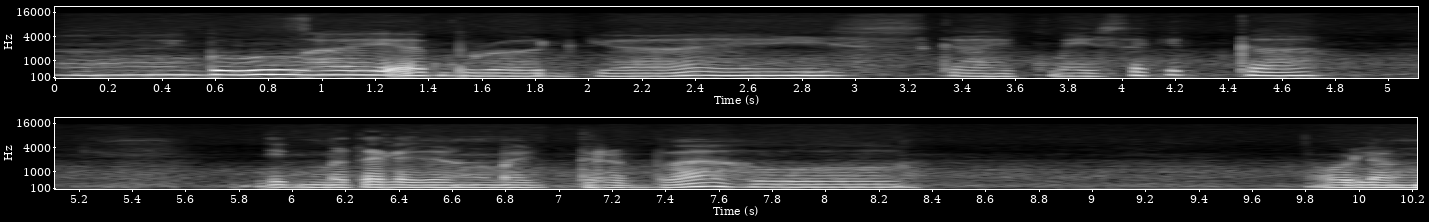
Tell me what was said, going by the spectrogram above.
Ay, buhay abroad guys. Kahit sakit ka, need mo talagang magtrabaho. Walang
